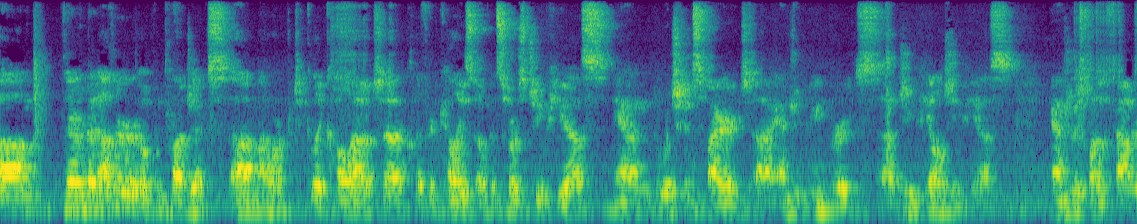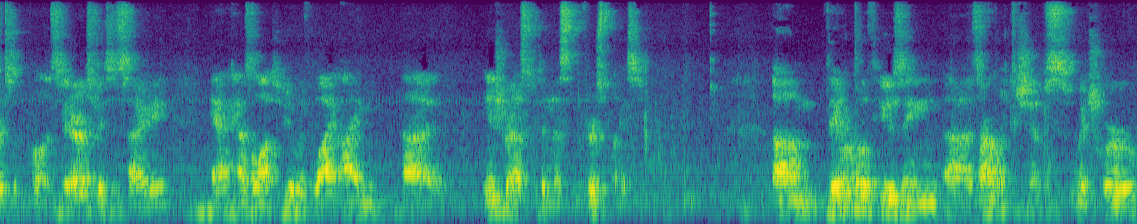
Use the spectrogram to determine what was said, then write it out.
Um, there have been other open projects. Um, I want to particularly call out uh, Clifford Kelley's open source GPS, and which inspired uh, Andrew Greenberg's uh, GPL GPS. Andrew is one of the founders of the Portland State Aerospace Society, and has a lot to do with why I'm uh, interested in this in the first place. Um, they were both using uh, Zarlink chips, which were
